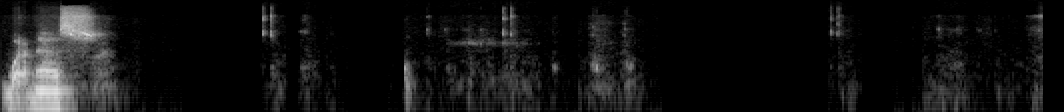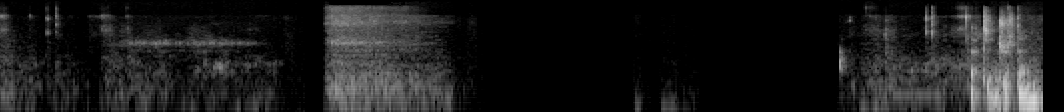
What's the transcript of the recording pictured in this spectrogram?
what a mess. That's interesting.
